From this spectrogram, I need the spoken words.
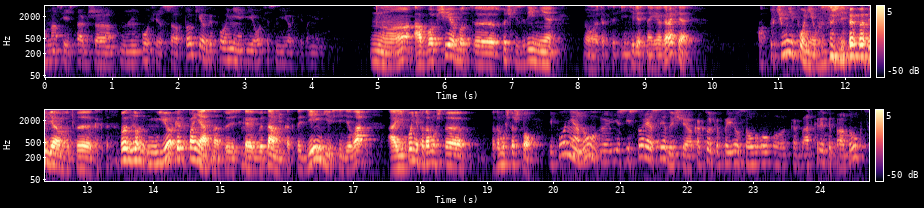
У нас есть также офис в Токио, в Японии и офис в Нью-Йорке, в Америке. Ну, а вообще вот э, с точки зрения, ну, это, кстати, интересная география, а почему Япония? Вот, слушайте, я вот как-то... Ну, ну, Нью-Йорк это понятно, то есть как бы там как-то деньги, все дела, а Япония потому что... Потому что что? Япония, ну, ис- история следующая. Как только появился как бы открытый продукт,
